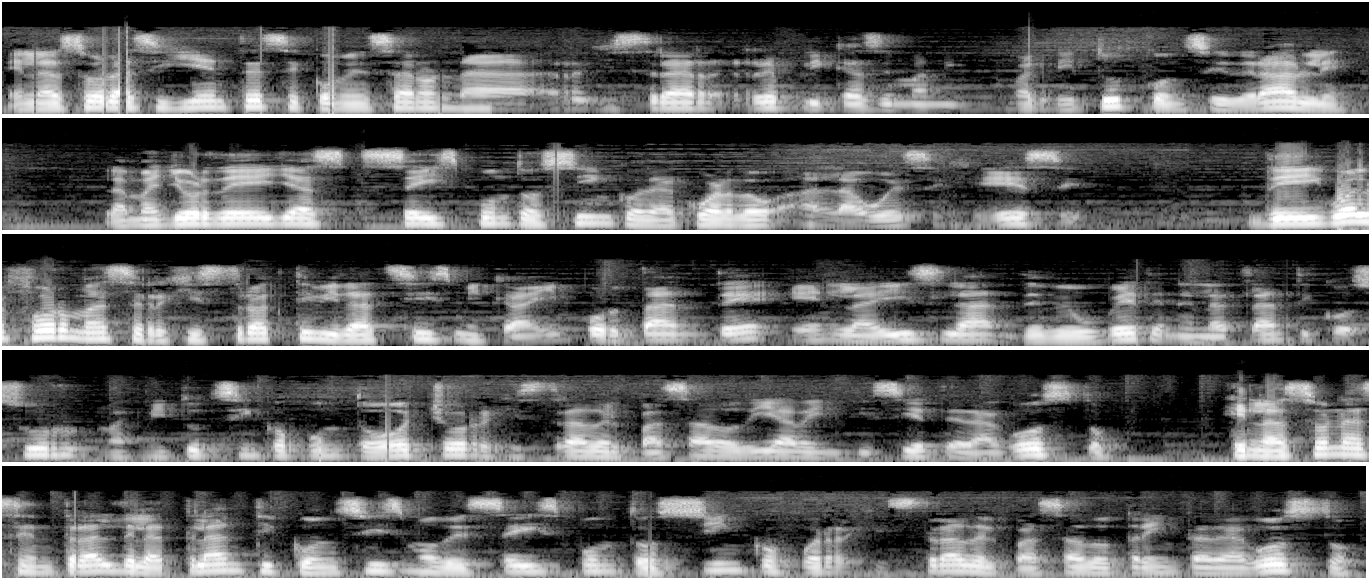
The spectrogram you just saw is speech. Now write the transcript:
En las horas siguientes se comenzaron a registrar réplicas de magnitud considerable, la mayor de ellas 6.5 de acuerdo a la USGS. De igual forma se registró actividad sísmica importante en la isla de Beuvet en el Atlántico Sur, magnitud 5.8 registrado el pasado día 27 de agosto. En la zona central del Atlántico un sismo de 6.5 fue registrado el pasado 30 de agosto.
